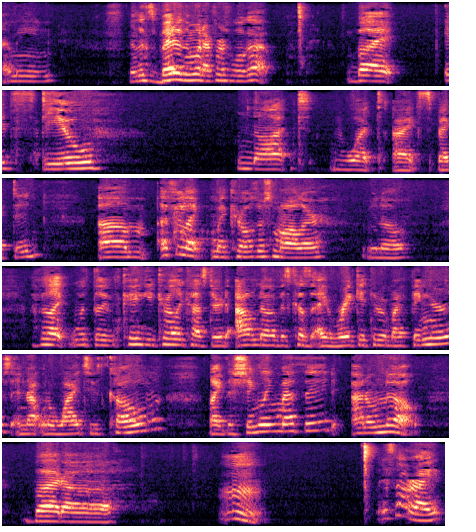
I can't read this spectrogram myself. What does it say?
I mean, it looks better than when I first woke up. But it's still not what I expected. Um, I feel like my curls are smaller, you know. I feel like with the kinky curly custard, I don't know if it's because I rake it through my fingers and not with a wide tooth comb, like the shingling method. I don't know. But, uh, mm, it's alright.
